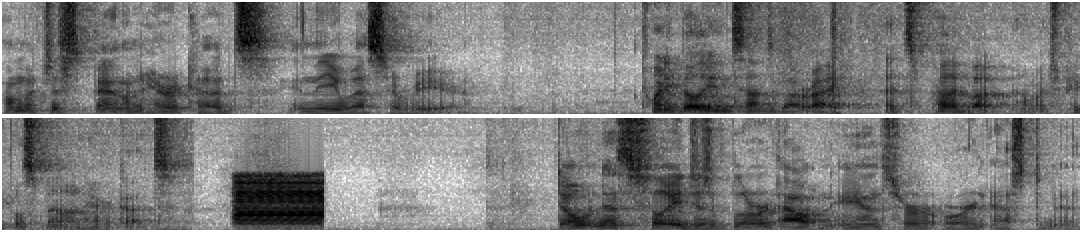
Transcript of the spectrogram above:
How much is spent on haircuts in the US every year? 20 billion sounds about right. That's probably about how much people spend on haircuts. Don't necessarily just blurt out an answer or an estimate.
